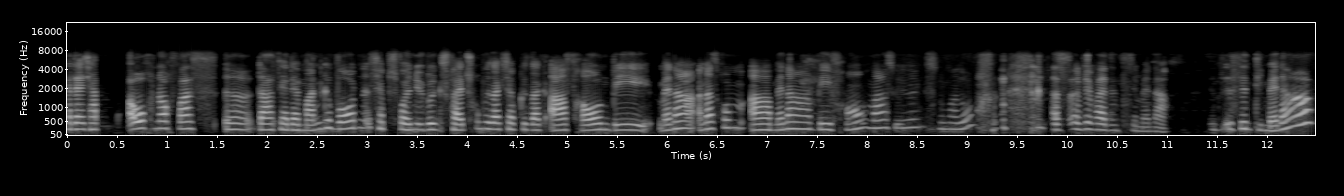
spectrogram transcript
Ich habe auch noch was, äh, da es ja der Mann geworden ist. Ich habe es vorhin übrigens falsch rum gesagt. Ich habe gesagt A Frauen, B Männer. Andersrum, A Männer, B Frauen war es übrigens. Nur mal so. Also auf jeden Fall sind es die Männer. Es sind die Männer.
